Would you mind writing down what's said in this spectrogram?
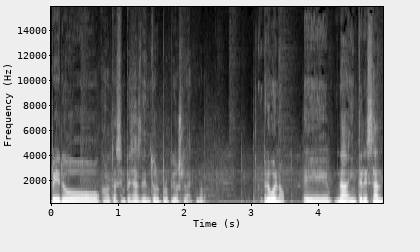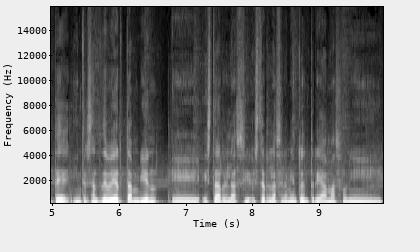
Pero con otras empresas dentro del propio Slack, ¿no? Pero bueno, eh, nada, interesante, interesante de ver también esta relaci- este relacionamiento entre Amazon y,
